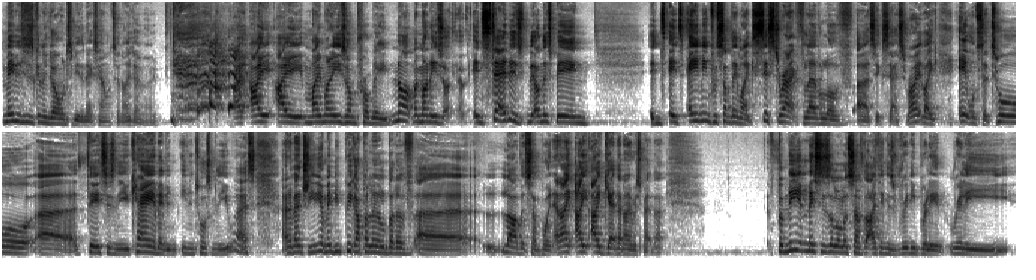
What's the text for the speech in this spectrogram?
maybe this is going to go on to be the next Hamilton. I don't know. I, I, I, my money's on probably not. My money's instead is on this being. It's, it's aiming for something like Sister Act level of uh, success, right? Like it wants to tour uh, theaters in the UK and maybe even tour some in the US, and eventually, you know, maybe pick up a little bit of uh, love at some point. And I, I, I get that. I respect that. For me, it misses a lot of stuff that I think is really brilliant, really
